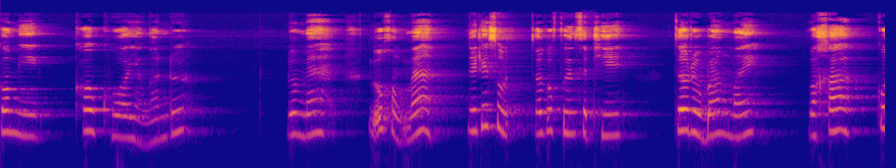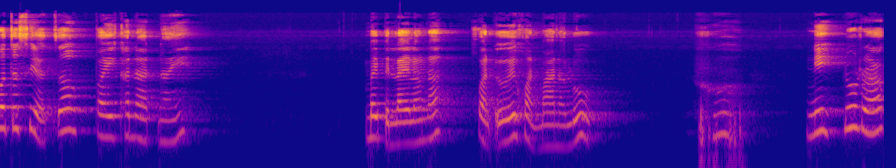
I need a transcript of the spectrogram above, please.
ก็มีครอบครัวอย่างนั้นหรือลูกแม่ ลูกของแม่ ในที่สุดเจ้าก็ฟื้นสักที เจ้ารู้บ้างไหม ว่าข้า ลัวจะเสียเจ้าไปขนาดไหน ไม่เป็นไรแล้วนะ ขวัญเอ้ยขวัญมานะลูก นี่ลูกรัก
